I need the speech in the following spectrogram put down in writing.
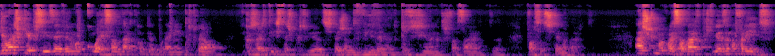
Eu acho que é preciso é haver uma coleção de arte contemporânea em Portugal, que os artistas portugueses estejam devidamente posicionados face à arte, face ao sistema de arte. Acho que uma coleção de arte portuguesa não faria isso.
